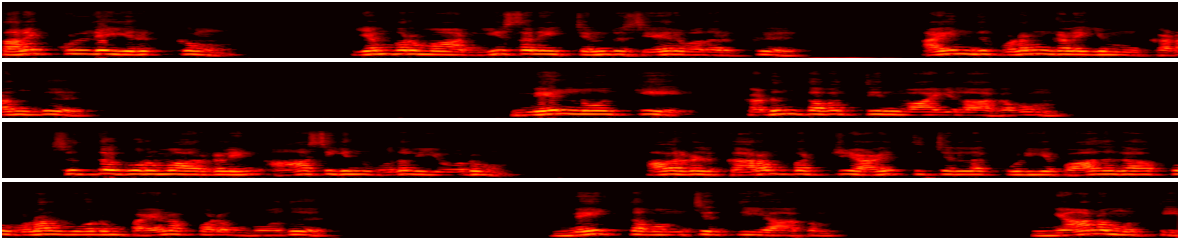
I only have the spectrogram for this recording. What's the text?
தலைக்குள்ளே இருக்கும் எம்பெருமான் ஈசனை சென்று சேருவதற்கு ஐந்து புலன்களையும் கடந்து மேல் நோக்கி கடுந்தவத்தின் வாயிலாகவும் சித்த குருமார்களின் ஆசையின் உதவியோடும் அவர்கள் கரம் பற்றி அழைத்துச் செல்லக்கூடிய பாதுகாப்பு உணர்வோடும் பயணப்படும் போது மெய்த்தவம் சித்தியாகும் ஞானமுத்தி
